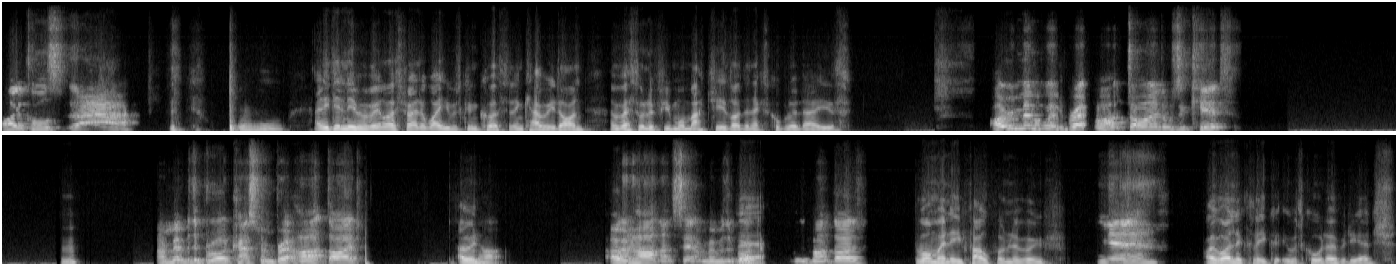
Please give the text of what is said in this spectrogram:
Michaels. Ah! Ooh. And he didn't even realise straight away he was concussed and carried on and wrestled a few more matches, like, the next couple of days. I remember when Bret Hart died, I was a kid. Hmm? I remember the broadcast when Bret Hart died. Owen Hart. Owen Hart, that's it. I remember the broadcast when Hart died. The one when he fell from the roof. Yeah. Ironically, it was called Over the Edge.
